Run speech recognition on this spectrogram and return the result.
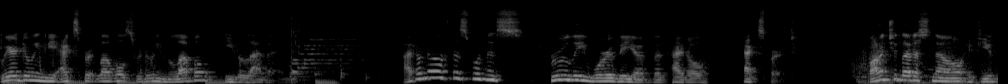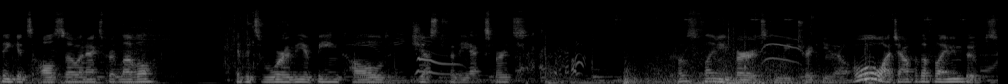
We are doing the expert levels. We're doing level 11. I don't know if this one is truly worthy of the title expert. Why don't you let us know if you think it's also an expert level? If it's worthy of being called just for the experts? Those flaming birds can be tricky though. Oh, watch out for the flaming poops.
